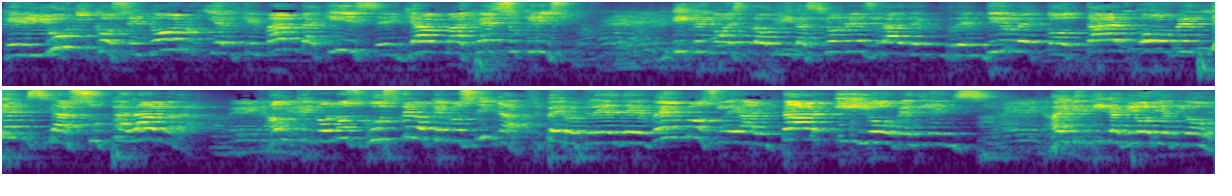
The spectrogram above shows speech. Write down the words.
que el único Señor y el que manda aquí se llama Jesucristo. Y que nuestra obligación es la de rendirle total obediencia a su palabra. Aunque no nos guste lo que nos diga, pero le debemos lealtad y obediencia. Alguien diga gloria a Dios.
